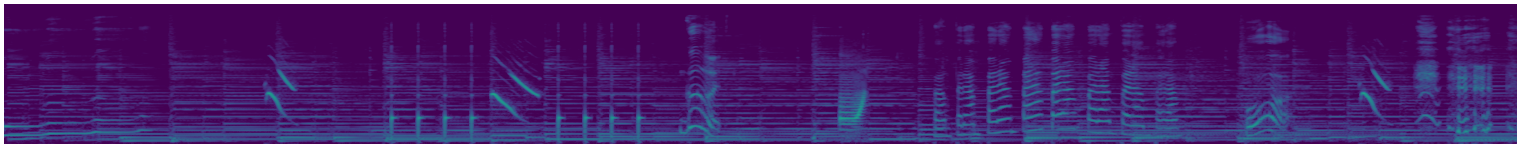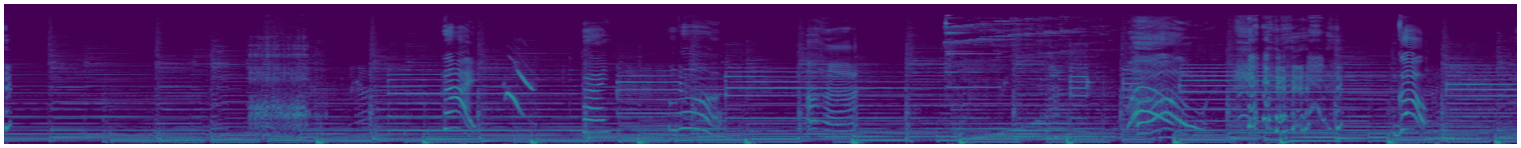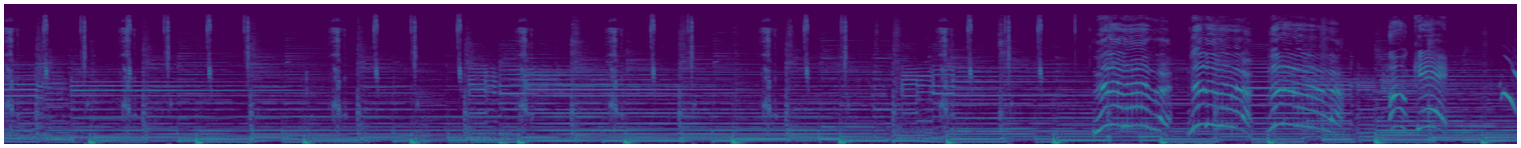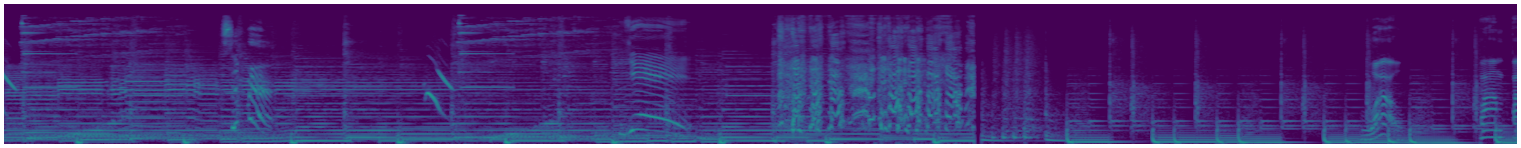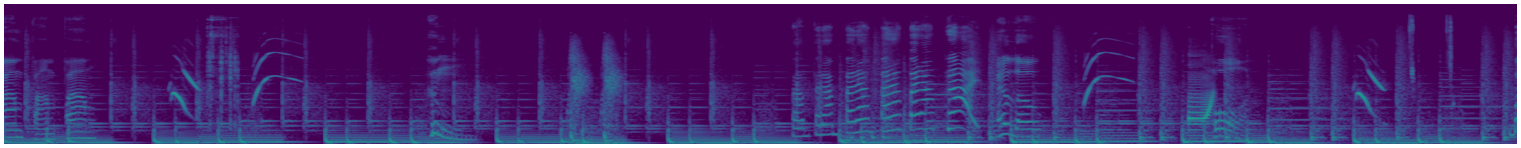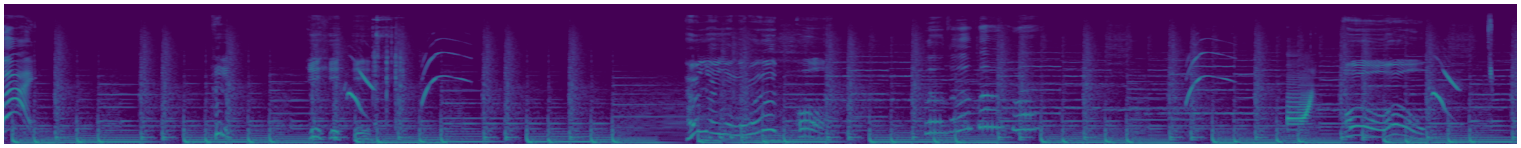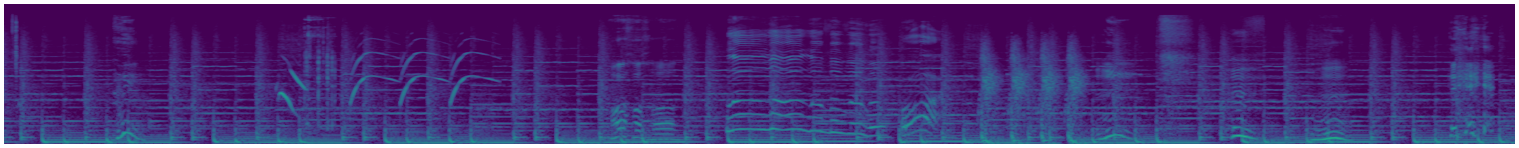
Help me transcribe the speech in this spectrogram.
Good. Pam param param param param param param param. Oh. Wow. Pam pam pam pam. Hmm. Pam param param param param. Hi. Hello. Four. Bye. Hee hee. 哦哦的哦哦！哦哦哦！噜噜噜！嗯嗯！嘿嘿嘿！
